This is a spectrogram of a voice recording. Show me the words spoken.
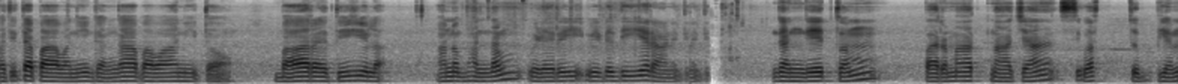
పతిత పావని గంగా భవానీతో భారతీయుల అనుబంధం విడరి విడదీయరానిది. గంగే త్వం పరమాత్మాచ శివస్తుభ్యం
